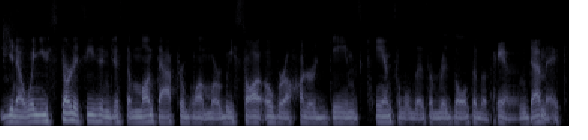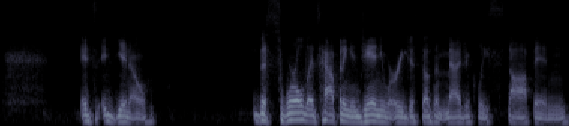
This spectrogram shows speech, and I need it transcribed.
you know, when you start a season just a month after one where we saw over a hundred games canceled as a result of a pandemic, it's it, you know the swirl that's happening in January just doesn't magically stop in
